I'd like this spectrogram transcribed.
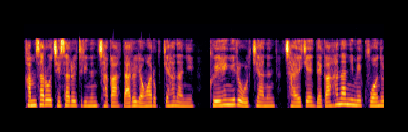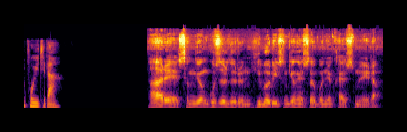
감사로 제사를 드리는 자가 나를 영화롭게 하나니 그의 행위를 옳게 하는 자에게 내가 하나님의 구원을 보이리라. 아래 성경 구절들은 히브리 성경에서 번역하였습니다.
